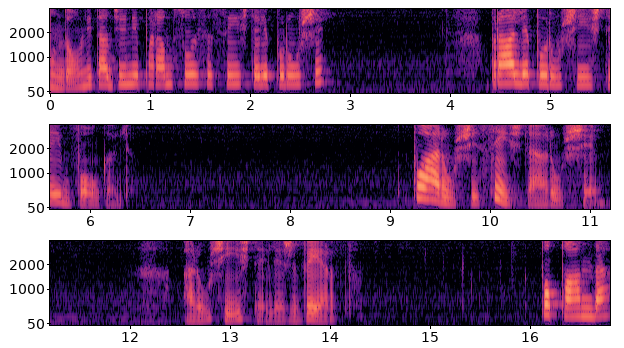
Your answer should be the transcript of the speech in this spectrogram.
Mundohuni ta gjeni para mësueses si ishte lepurushi? Pra lepurushi ishte i vogël. Po arushi, si ishte arushi? Arushi ishte leshverdhë. Po panda?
